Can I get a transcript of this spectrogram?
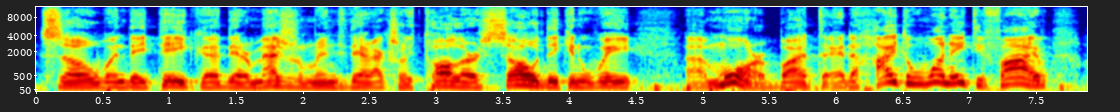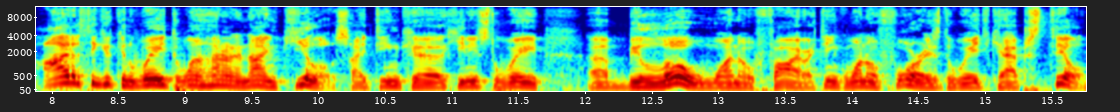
So when they take uh, their measurement, they're actually taller, so they can weigh uh, more, but at a height of 185, I don't think you can weigh 109 kilos. I think uh, he needs to weigh uh, below 105. I think 104 is the weight cap still.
